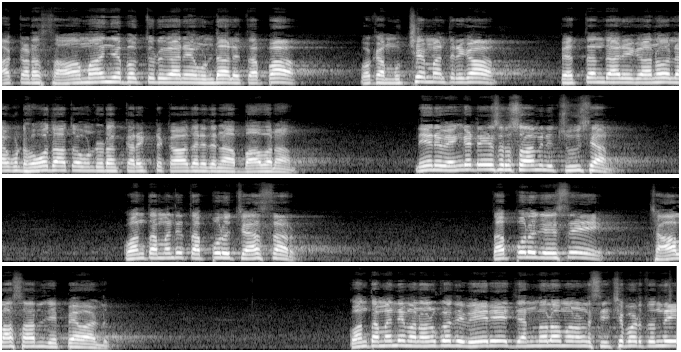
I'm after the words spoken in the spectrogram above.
అక్కడ సామాన్య భక్తుడుగానే ఉండాలి తప్ప ఒక ముఖ్యమంత్రిగా పెత్తందారిగానో లేకుంటే హోదాతో ఉండడం కరెక్ట్ కాదనేది నా భావన. నేను వెంకటేశ్వర స్వామిని చూశాను. కొంతమంది తప్పులు చేస్తారు. తప్పులు చేస్తే చాలాసార్లు చెప్పేవాళ్ళు. కొంతమంది మనం అనుకోది వేరే జన్మలో మనల్ని శిక్ష పడుతుంది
